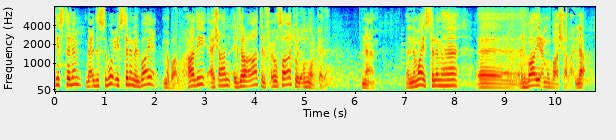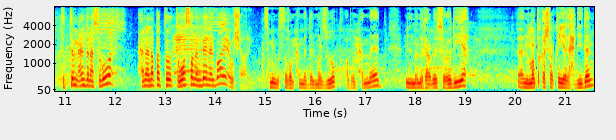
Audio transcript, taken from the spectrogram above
يستلم بعد أسبوع يستلم البايع مبالغ. هذه عشان إجراءات الفحوصات والأمور كذا. نعم. أن ما يستلمها آه البايع مباشرة. لا. تتم عندنا أسبوع إحنا نقطة تواصل بين البايع والشاري. اسمي مصطفى محمد المرزوق أبو محمد من المملكة العربية السعودية من المنطقة الشرقية تحديدا.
